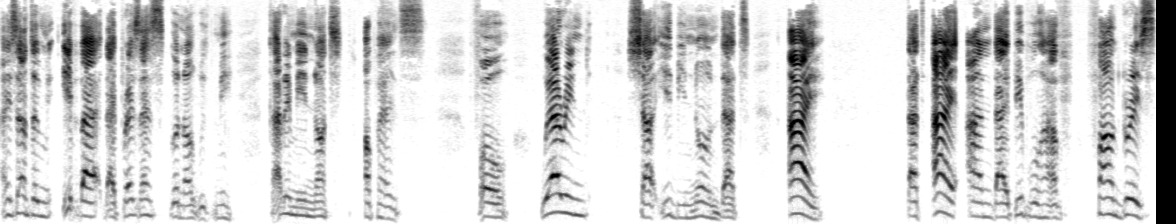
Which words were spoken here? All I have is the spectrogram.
And he said unto me, If thy, thy presence go not with me, carry me not up hence. For wherein shall it be known that I, that I and thy people have found grace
